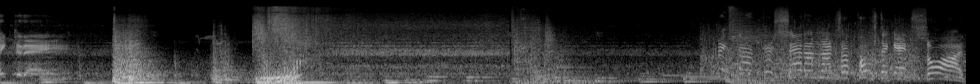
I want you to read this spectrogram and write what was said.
Smells today. My doctor said I'm not supposed to get sawed.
